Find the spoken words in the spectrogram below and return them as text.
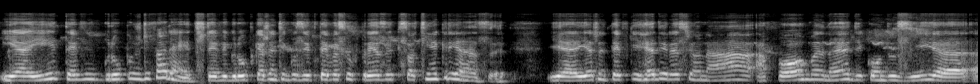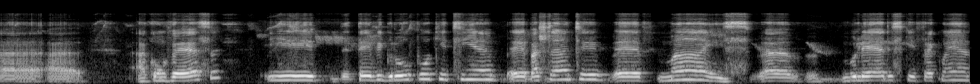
e aí teve grupos diferentes. Teve grupo que a gente, inclusive, teve a surpresa que só tinha criança. E aí a gente teve que redirecionar a forma né, de conduzir a, a, a conversa. E teve grupo que tinha é, bastante é, mães, é, mulheres que frequentam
